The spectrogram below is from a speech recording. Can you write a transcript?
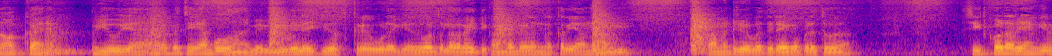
നോക്കാനും വ്യൂ ചെയ്യാൻ അതൊക്കെ ചെയ്യാൻ പോകുന്നതാണ്. ഇപ്പോൾ ലൈക്ക് സബ്സ്ക്രൈബ് കൂടെയൊക്കെ അതുപോലത്തുള്ള വെറൈറ്റി കണ്ടന്റുകൾ നിങ്ങൾക്ക് അറിയാവുന്നതാണെങ്കിൽ കമന്റ് രൂപത്തിൽ രേഖപ്പെടുത്തുക. ചീറ്റ് കോഡ് അറിയാമെങ്കിൽ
